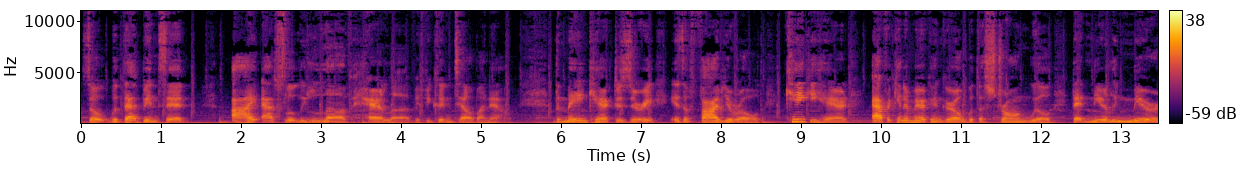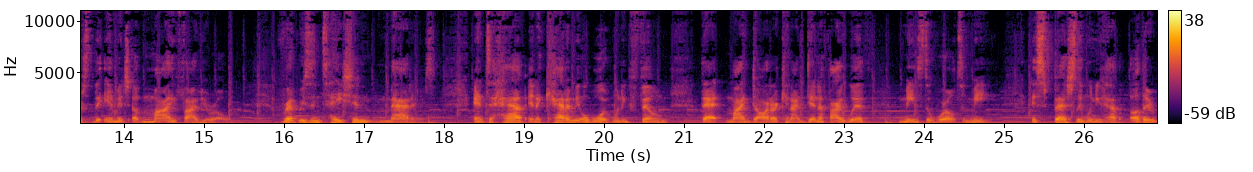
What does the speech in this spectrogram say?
So, with that being said, I absolutely love Hair Love, if you couldn't tell by now. The main character, Zuri, is a five year old, kinky haired, African American girl with a strong will that nearly mirrors the image of my five year old. Representation matters, and to have an Academy Award winning film that my daughter can identify with means the world to me, especially when you have other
